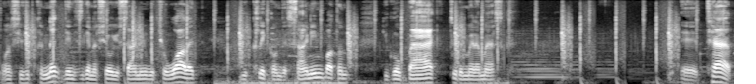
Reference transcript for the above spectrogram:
once you hit connect then it's gonna show you sign in with your wallet. You click on the sign in button. You go back to the metamask uh, tab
